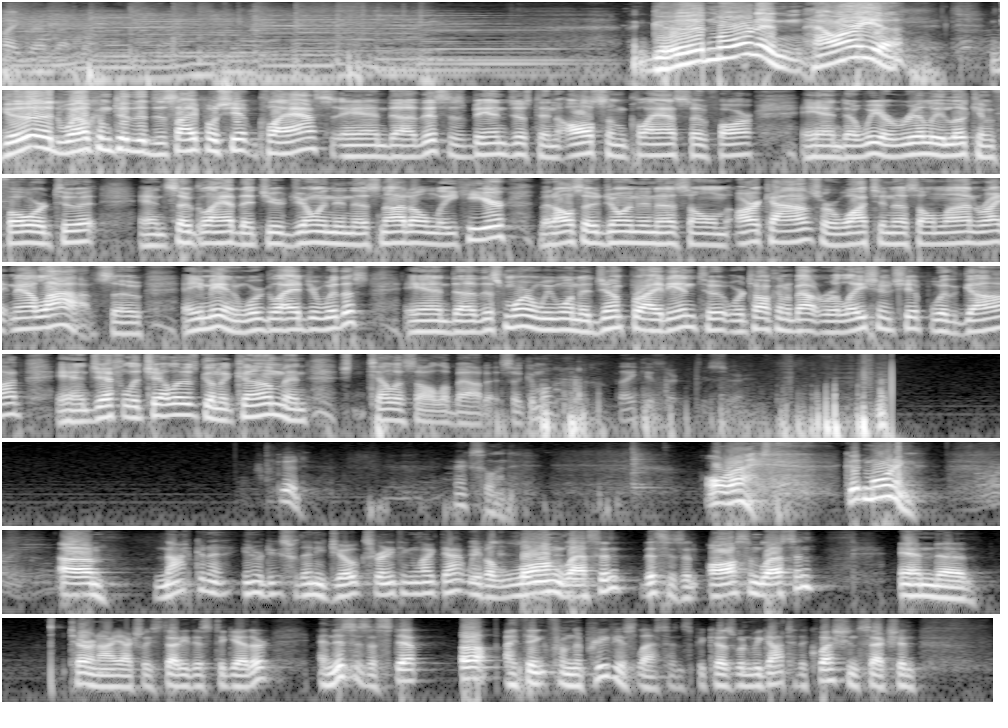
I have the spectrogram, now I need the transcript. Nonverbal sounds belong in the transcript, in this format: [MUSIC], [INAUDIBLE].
That. Good morning. How are you? Good. Welcome to the discipleship class. And uh, this has been just an awesome class so far. And uh, we are really looking forward to it. And so glad that you're joining us not only here, but also joining us on archives or watching us online right now live. So, amen. We're glad you're with us. And uh, this morning we want to jump right into it. We're talking about relationship with God. And Jeff Lacello is going to come and tell us all about it. So, come on. Thank you, sir. Yes, sir. Good. Excellent. All right. Good morning. Um, not going to introduce with any jokes or anything like that. We have a long lesson. This is an awesome lesson. And uh, Tara and I actually studied this together. And this is a step up, I think, from the previous lessons because when we got to the question section,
